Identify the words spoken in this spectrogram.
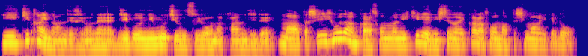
いい機会なんですよね。自分に鞭打つような感じで。まあ私普段からそんなに綺麗にしてないからそうなってしまうんやけど、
